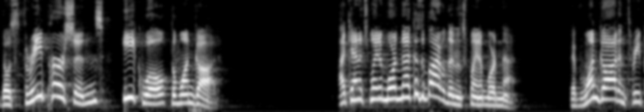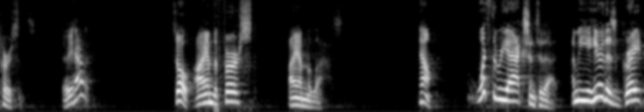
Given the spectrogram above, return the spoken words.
those three persons equal the one God. I can't explain it more than that because the Bible didn't explain it more than that. We have one God and three persons. There you have it. So, I am the first, I am the last. Now, what's the reaction to that? I mean, you hear this great,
